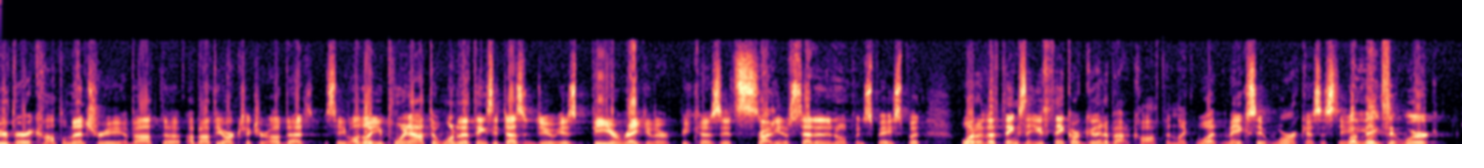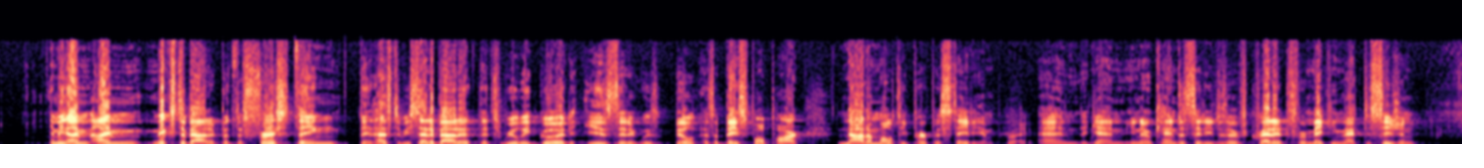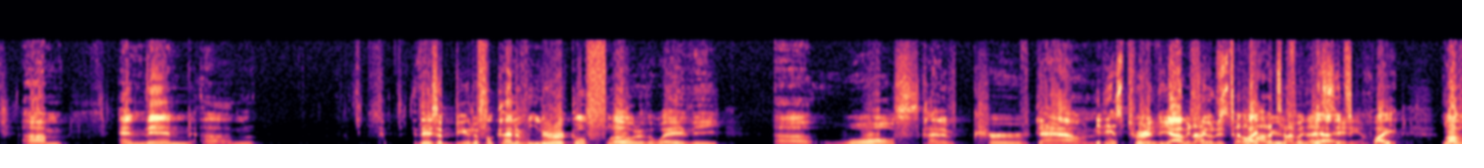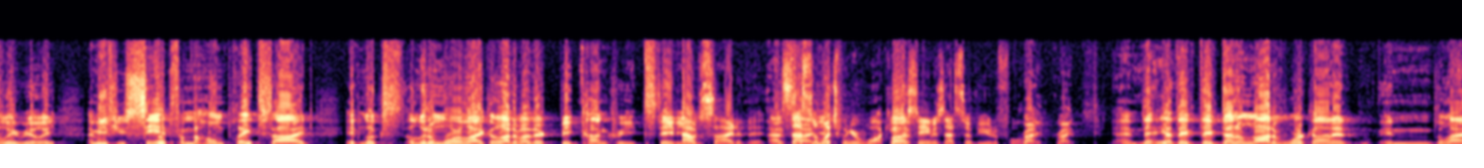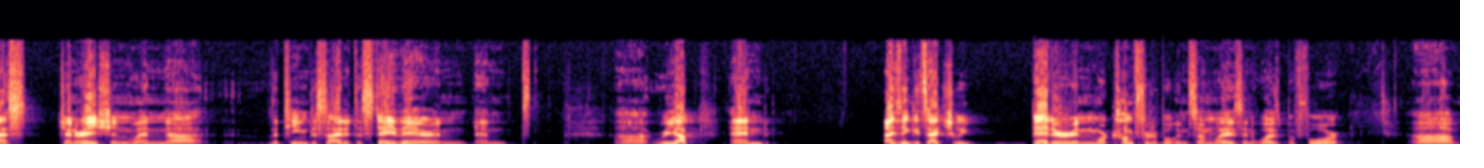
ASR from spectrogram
You're very complimentary about the about the architecture of that stadium. Although you point out that one of the things it doesn't do is be irregular because it's Right. you know set in an open space. But what are the things that you think are good about Kauffman? Like what makes it work as a stadium? What makes it work, I mean, I'm, I'm mixed about it, but the first thing that has to be said about it that's really good is that it was built as a baseball park, not a multi-purpose stadium. Right. And again, you know, Kansas City deserves credit for making that decision. Um, and then um, there's a beautiful kind of lyrical flow to the way the uh, walls kind of curve down It is toward the I mean, I've outfield. it's spent a quite lot of time in that yeah, stadium. it's quite lovely, really. I mean, if you see it from the home plate side, it looks a little more like a lot of other big concrete stadiums. outside of it? it's not so yeah. much when you're walking in the stadium. It's not so beautiful. Right, right. And they, you know, they've, they've done a lot of work on it in the last generation when uh, the team decided to stay there and, and uh, re-up. And I think it's actually better and more comfortable in some ways than it was before. Uh,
